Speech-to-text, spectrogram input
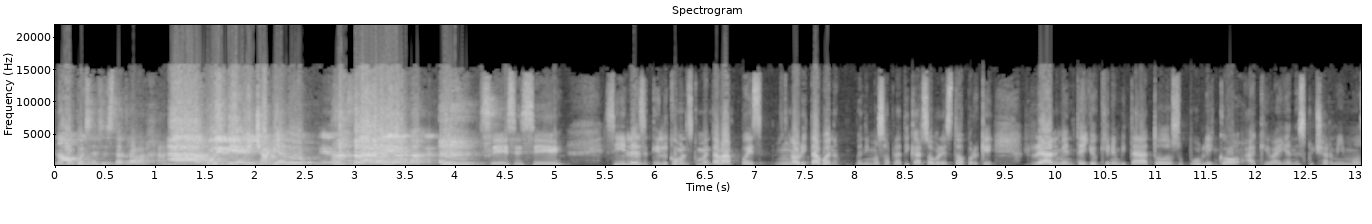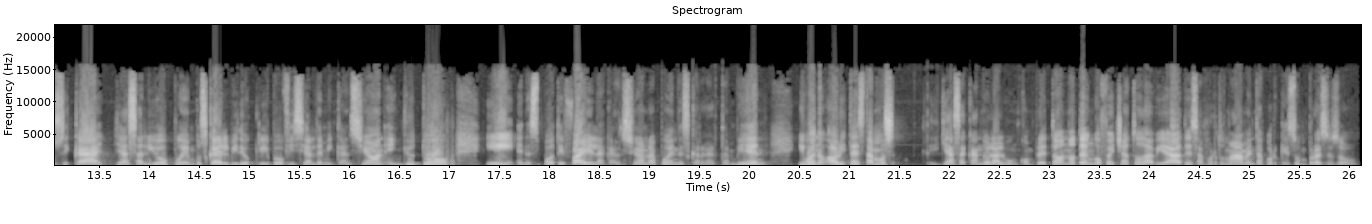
No, pues ese está trabajando. Ah, muy bien. Muy chambeador. Está bien. sí, sí, sí. Sí, les, y como les comentaba, pues mm, ahorita, bueno, venimos a platicar sobre esto porque realmente yo quiero invitar a todo su público a que vayan a escuchar mi música. Ya salió, pueden buscar el videoclip oficial de mi canción en YouTube y en Spotify la canción la pueden descargar también. Y bueno, ahorita estamos ya sacando el álbum completo. No tengo fecha todavía, desafortunadamente, porque es un proceso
